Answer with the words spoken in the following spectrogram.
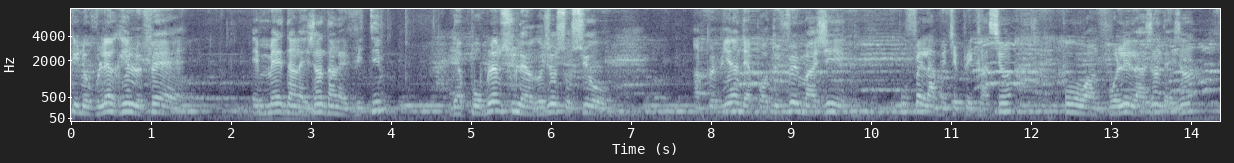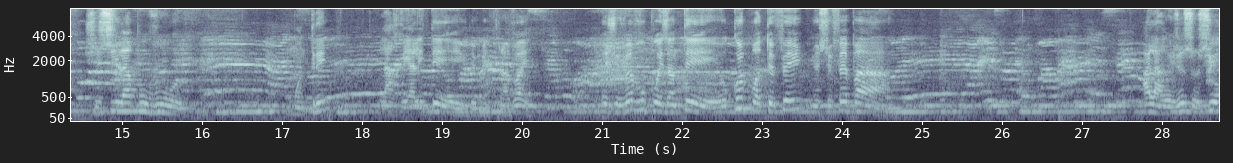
qui ne voulaient rien le faire et mettre dans les gens, dans les victimes, des problèmes sur les réseaux sociaux. On peut bien des portefeuilles magiques pour faire la multiplication, pour voler l'argent des gens. Je suis là pour vous montrer la réalité de mon travail. Et je vais vous présenter, aucun portefeuille ne se fait pas à la réseaux sociaux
